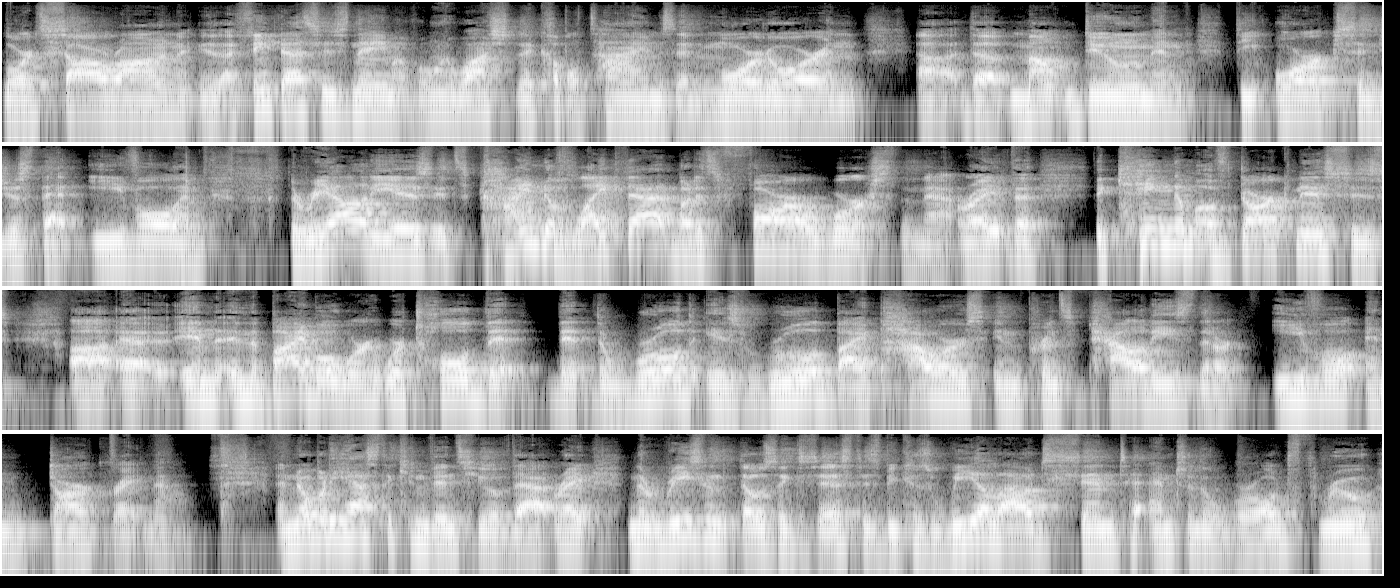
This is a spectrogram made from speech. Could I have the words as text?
Lord Sauron. I think that's his name. I've only watched it a couple times, and Mordor and uh, the Mount Doom and the orcs and just that evil. And the reality is, it's kind of like that, but it's far worse than that, right? The, the kingdom of darkness is, uh, in, in the Bible, we're, we're told that, that the world is ruled by powers and principalities that are evil and dark right now. And nobody has to convince you of that, right? And the reason that those exist is because we allowed sin to enter the world through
